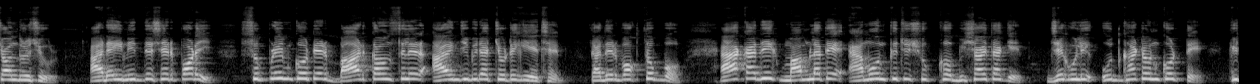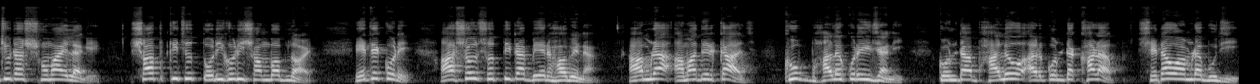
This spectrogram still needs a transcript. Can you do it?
চন্দ্রচূড়। আর এই নির্দেশের পরেই সুপ্রিম কোর্টের বার কাউন্সিলের আইনজীবীরা চটে গিয়েছেন। তাদের বক্তব্য, একাধিক মামলাতে এমন কিছু সূক্ষ্ম বিষয় থাকে যেগুলি উদ্ঘাটন করতে কিছুটা সময় লাগে। সব কিছু তড়িঘড়ি সম্ভব নয়। এতে করে আসল সত্যিটা বের হবে না। আমরা আমাদের কাজ খুব ভালো করেই জানি। কোনটা ভালো আর কোনটা খারাপ সেটাও আমরা বুঝি।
